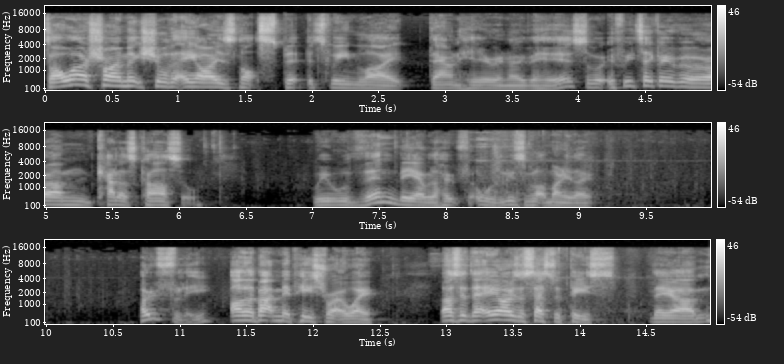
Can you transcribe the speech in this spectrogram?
So I want to try and make sure the AI is not split between like down here and over here. So if we take over um, Callus Castle, we will then be able to hopefully... Oh, we're losing a lot of money though. Hopefully. Oh, they're about to make peace right away. That's it. The AI is obsessed with peace. They um,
